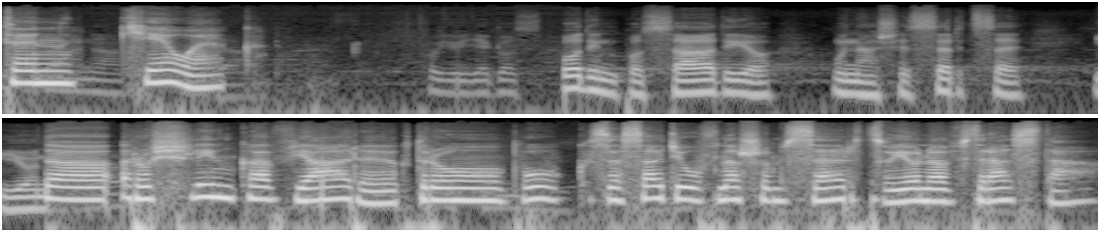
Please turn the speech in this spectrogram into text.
ten kiełek, je gospodin naše srce i ona ta roślinka wiary, którą Bóg zasadził w naszym sercu i ona wzrasta.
